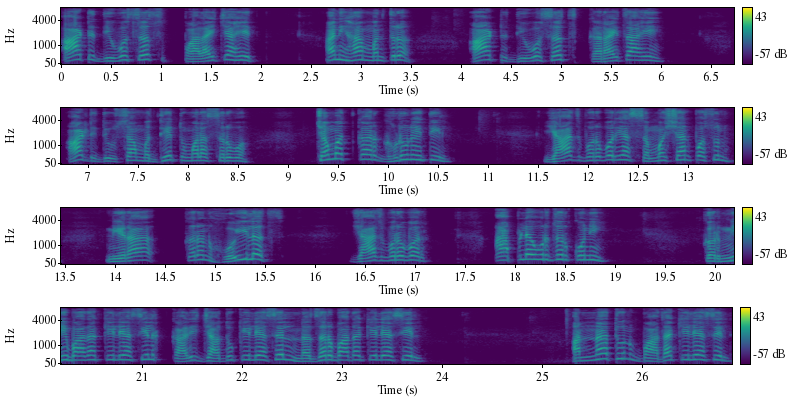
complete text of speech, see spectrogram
आठ दिवसच पाळायचे आहेत आणि हा मंत्र आठ दिवसच करायचा आहे. आठ दिवसामध्ये तुम्हाला सर्व चमत्कार घडून येतील. याचबरोबर या समस्यांपासून निराकरण होईलच. याचबरोबर आपल्यावर जर कोणी करणी बाधा केली असेल काळी जादू केली असेल नजर बाधा केली असेल अन्नातून बाधा केली असेल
